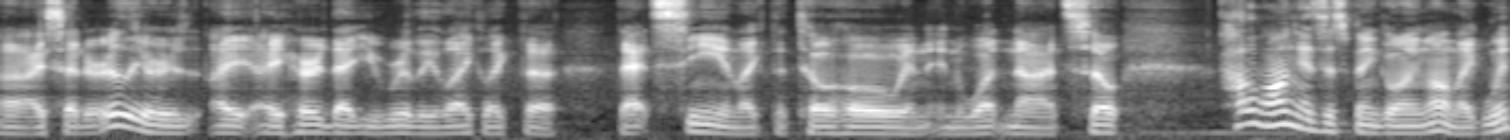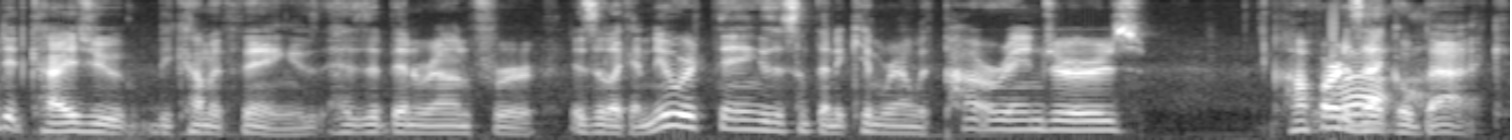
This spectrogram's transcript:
uh, I said earlier I, I heard that you really like like the that scene like the Toho and and whatnot. So how long has this been going on? Like when did kaiju become a thing? Is, has it been around for? Is it like a newer thing? Is it something that came around with Power Rangers? How far does that go back?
